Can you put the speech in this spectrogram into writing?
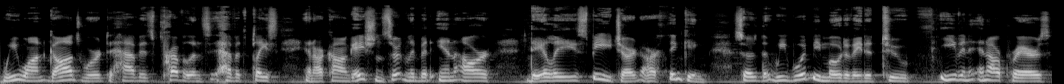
We want God's word to have its prevalence, have its place in our congregation, certainly, but in our daily speech, our, our thinking, so that we would be motivated to, even in our prayers,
